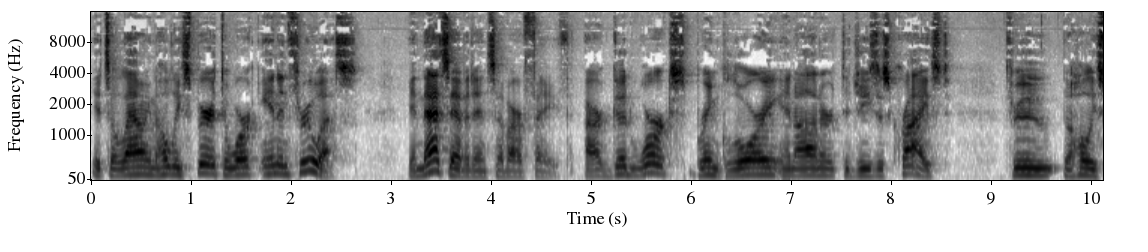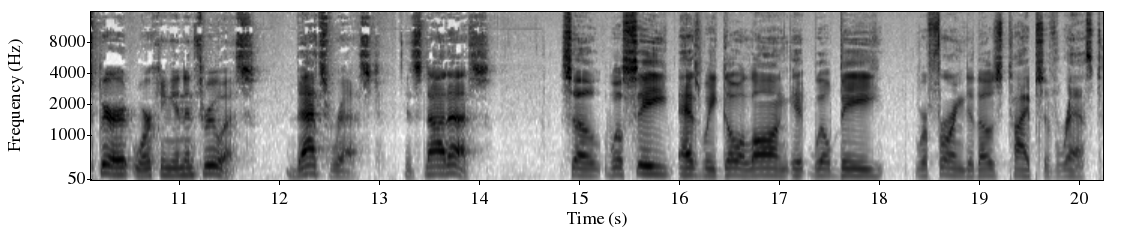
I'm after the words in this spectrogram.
It's allowing the Holy Spirit to work in and through us. And that's evidence of our faith. Our good works bring glory and honor to Jesus Christ through the Holy Spirit working in and through us. That's rest. It's not us. So we'll see as we go along, it will be referring to those types of rest.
